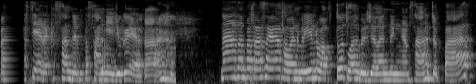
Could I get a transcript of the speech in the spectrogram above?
Pasti ada kesan dan pesannya ya. juga ya kak. Nah, tanpa terasa ya kawan Brin, waktu telah berjalan dengan sangat cepat.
